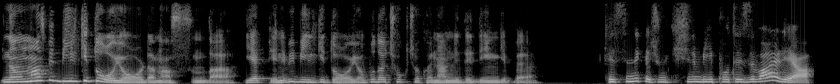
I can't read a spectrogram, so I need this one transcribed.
İnanılmaz bir bilgi doğuyor oradan aslında. Yepyeni bir bilgi doğuyor. Bu da çok çok önemli dediğin gibi. Kesinlikle çünkü kişinin bir hipotezi var ya.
